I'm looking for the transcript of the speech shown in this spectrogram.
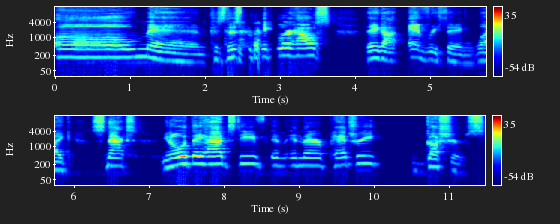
oh man because this particular house they got everything like snacks you know what they had steve in in their pantry gushers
